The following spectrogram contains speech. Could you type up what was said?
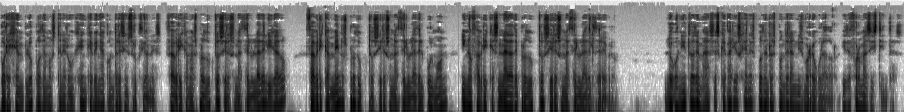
Por ejemplo, podemos tener un gen que venga con tres instrucciones. Fabrica más productos si eres una célula del hígado, fabrica menos productos si eres una célula del pulmón y no fabriques nada de producto si eres una célula del cerebro. Lo bonito además es que varios genes pueden responder al mismo regulador y de formas distintas.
